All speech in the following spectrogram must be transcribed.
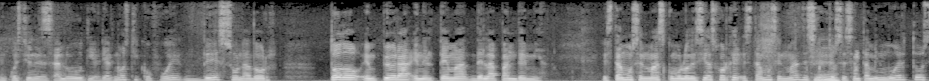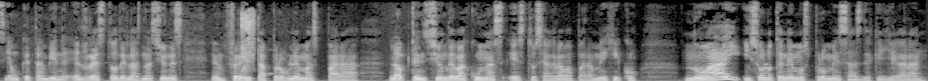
en cuestiones de salud y el diagnóstico fue desolador. Todo empeora en el tema de la pandemia. Estamos en más, como lo decías Jorge, estamos en más de 160 mil muertos y aunque también el resto de las naciones enfrenta problemas para la obtención de vacunas, esto se agrava para México. No hay y solo tenemos promesas de que llegarán.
